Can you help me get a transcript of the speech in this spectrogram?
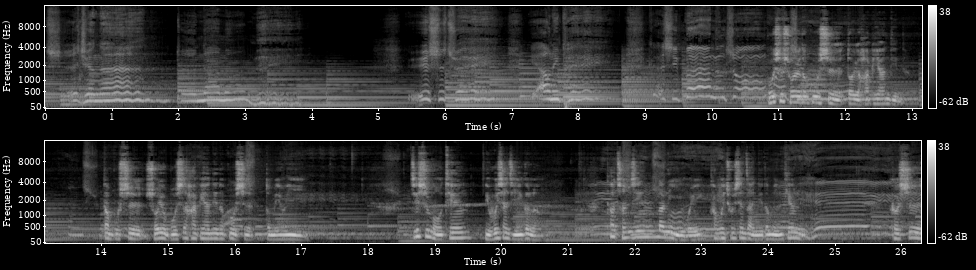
世界难得那么美，于是追，要你陪，可惜本能中不是所有的故事都有 happy ending 的，但不是所有不是 happy ending 的故事都没有意义。即使某天你会想起一个人，他曾经让你以为他会出现在你的明天里，可是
